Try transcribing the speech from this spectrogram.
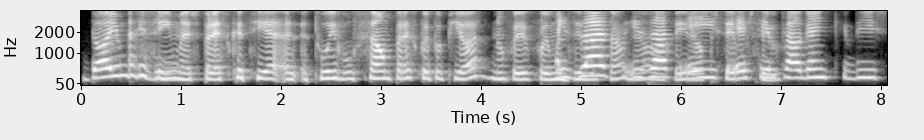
Dói um bocadinho. Sim, mas parece que a, tia, a, tua evolução parece que foi para pior, não foi, foi uma exato, desevolução? Exato, não, é isso. Percebo, é percebo. sempre alguém que diz.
